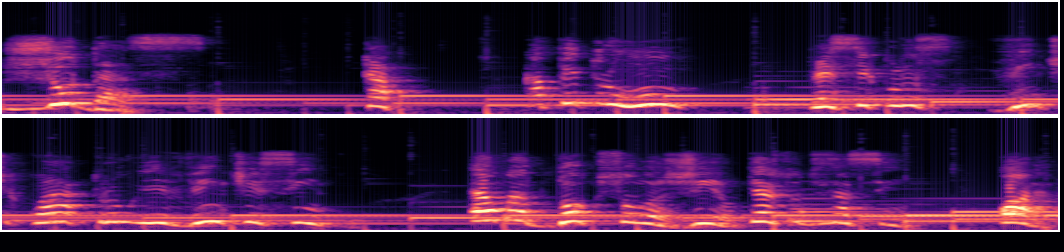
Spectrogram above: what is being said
Judas, cap capítulo 1, versículos 24 e 25. É uma doxologia. O texto diz assim: Ora,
